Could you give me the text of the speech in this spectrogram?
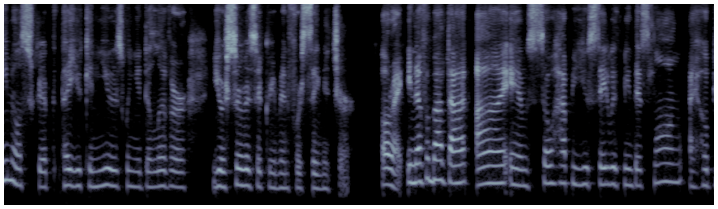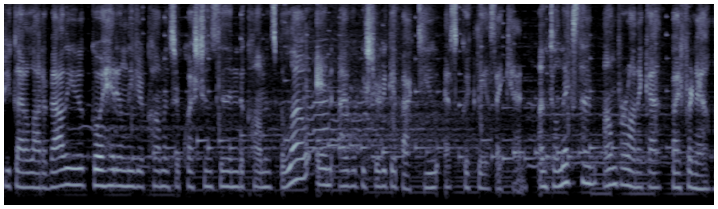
email script that you can use when you deliver your service agreement for signature. All right, enough about that. I am so happy you stayed with me this long. I hope you got a lot of value. Go ahead and leave your comments or questions in the comments below, and I will be sure to get back to you as quickly as I can. Until next time, I'm Veronica. Bye for now.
